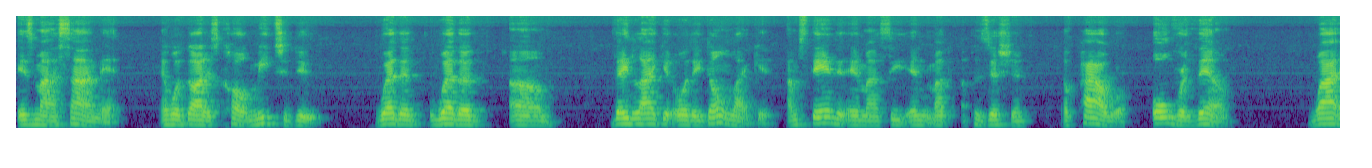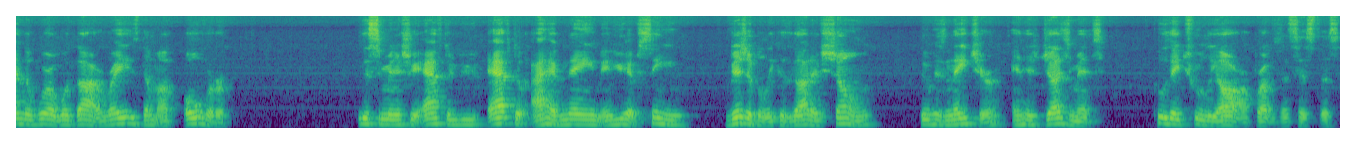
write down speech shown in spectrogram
is my assignment and what God has called me to do. Whether whether um, they like it or they don't like it. I'm standing in my seat in my position of power over them. Why in the world would God raise them up over this ministry after you after I have named and you have seen visibly because God has shown through his nature and his judgments who they truly are, brothers and sisters.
